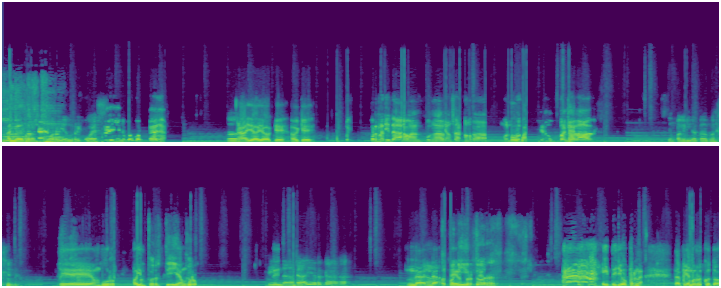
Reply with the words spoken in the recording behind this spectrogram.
Ada- orang yang request ingin bertanya, Nah, iya, iya, oke, oke. pernah tidak aman pengalaman yang sama menurut yang pernah alami? yang paling ingat apa itu Iya, iya, yang buruk. Oh, iya, seperti yang buruk. pindah air kah Enggak, enggak. monitor itu juga pernah. Tapi yang menurutku tuh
